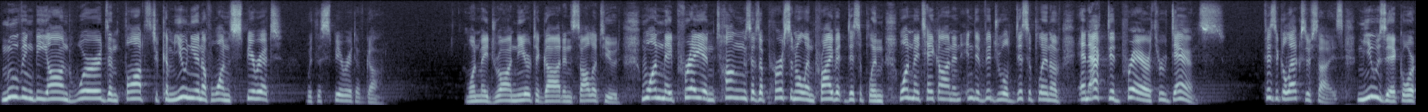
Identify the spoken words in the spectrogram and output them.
moving beyond words and thoughts to communion of one's spirit with the Spirit of God. One may draw near to God in solitude. One may pray in tongues as a personal and private discipline. One may take on an individual discipline of enacted prayer through dance physical exercise, music, or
